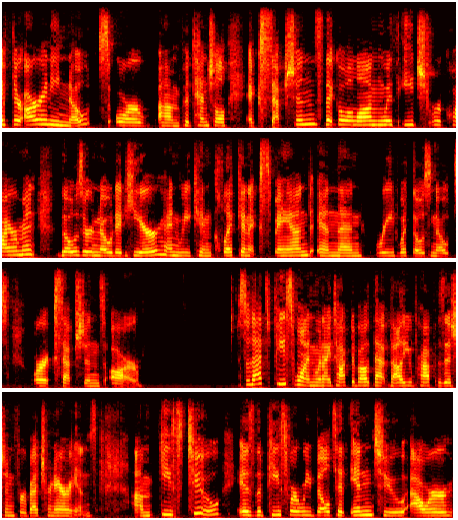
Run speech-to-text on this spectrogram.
if there are any notes or um, potential exceptions that go along with each requirement, those are noted here and we can click and expand and then read what those notes or exceptions are. So that's piece one when I talked about that value proposition for veterinarians. Um, piece two is the piece where we built it into our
